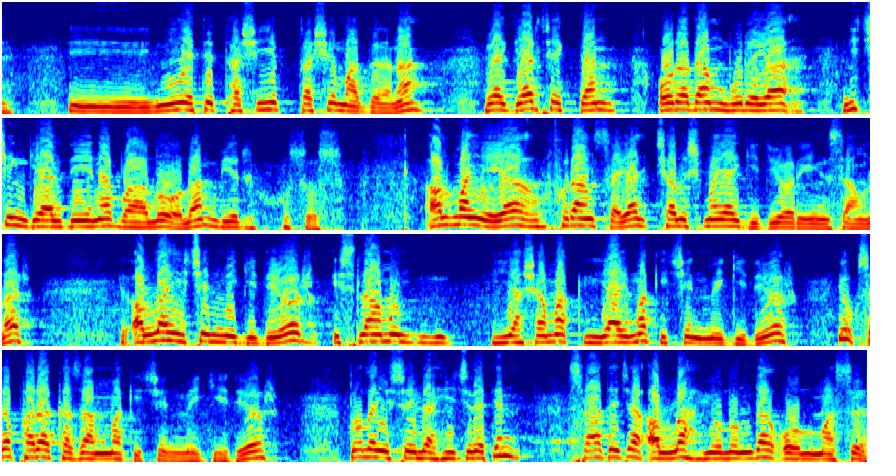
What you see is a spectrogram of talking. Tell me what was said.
niyeti taşıyıp taşımadığına ve gerçekten oradan buraya niçin geldiğine bağlı olan bir husus. Almanya'ya, Fransa'ya çalışmaya gidiyor insanlar. Allah için mi gidiyor? İslam'ı yaşamak, yaymak için mi gidiyor? Yoksa para kazanmak için mi gidiyor? Dolayısıyla hicretin sadece Allah yolunda olması,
